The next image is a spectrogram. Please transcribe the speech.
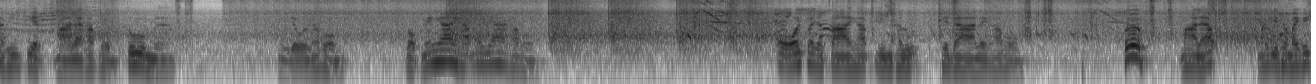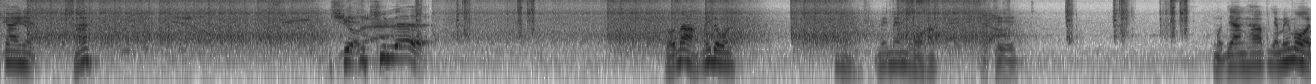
RPG มาแล้วครับผมตุ้มเลยครับไม่โดนครับผม หลบง่ายๆครับไม่ยากครับผมโอ้ยกว่าจะตายครับ ยิงทะลุเพดานเลยครับผมปึ๊บมาแล้ว มาอยู่ทำไมใกล้ๆเนี่ย ฮะเชียนคิลเลอร์โดนป่ะไม่โดนอืมไม่แม่นพอครับ โอเค หมดยังครับ ยังไม่หมด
